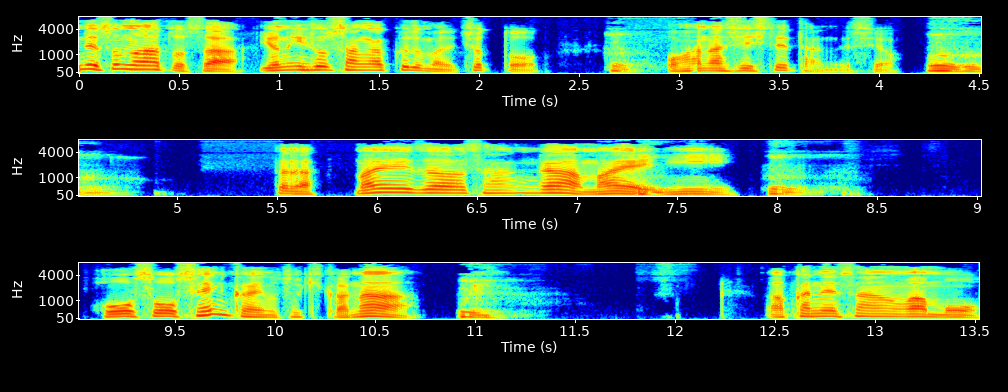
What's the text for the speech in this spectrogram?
で、その後さ、米広さんが来るまでちょっとうんお話ししてたんですよ。ただ、前澤さんが前に、うん。放送1000回の時かな、うん。あかねさんはもう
